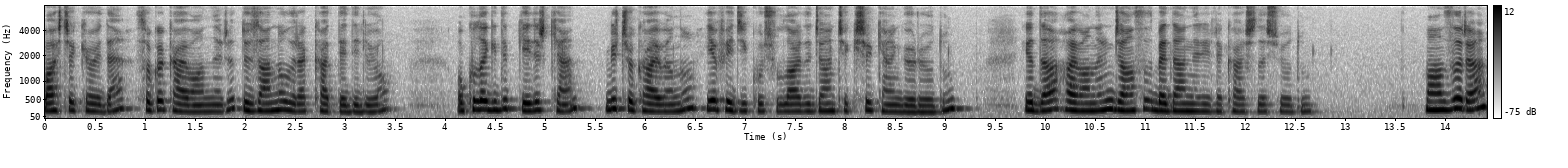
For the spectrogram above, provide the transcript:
Bahçeköy'de sokak hayvanları düzenli olarak katlediliyor Okula gidip gelirken birçok hayvanı ya feci koşullarda can çekişirken görüyordum ya da hayvanların cansız bedenleriyle karşılaşıyordum. Manzara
